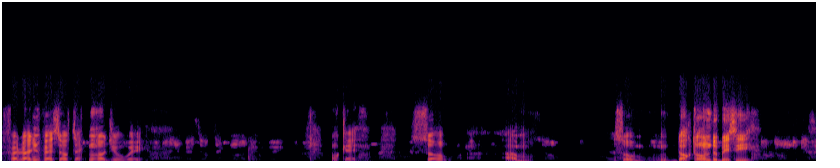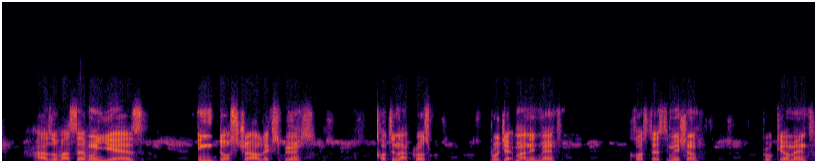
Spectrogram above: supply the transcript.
Federal University of Technology, Owerri. Okay, so um, so Dr. Ndubisi has over seven years industrial experience, cutting across project management, cost estimation, procurement,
